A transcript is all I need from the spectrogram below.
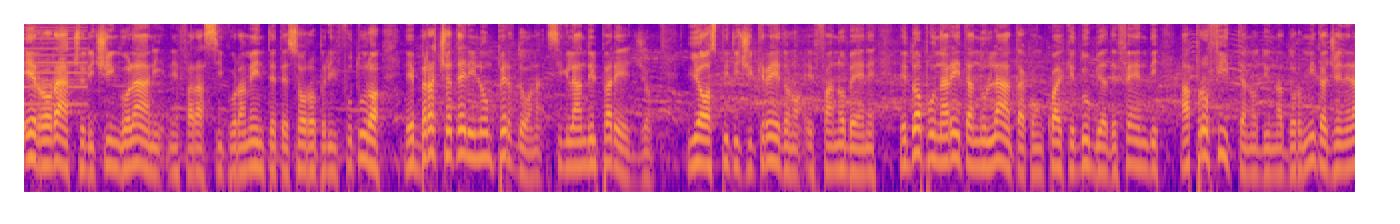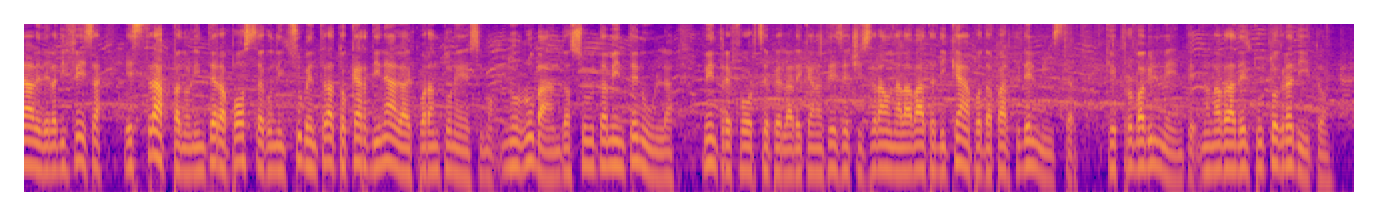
erroraccio di Cingolani ne farà sicuramente tesoro per il futuro e Bracciatelli non perdona, siglando il pareggio. Gli ospiti ci credono e fanno bene e dopo una rete annullata con qualche dubbio a Defendi approfittano di una dormita generale della difesa e strappano l'intera posta con il subentrato cardinale al 41esimo, non rubando assolutamente nulla, mentre forse per la recanatese ci sarà una lavata di capo da parte del mister che probabilmente non avrà del tutto gradito.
